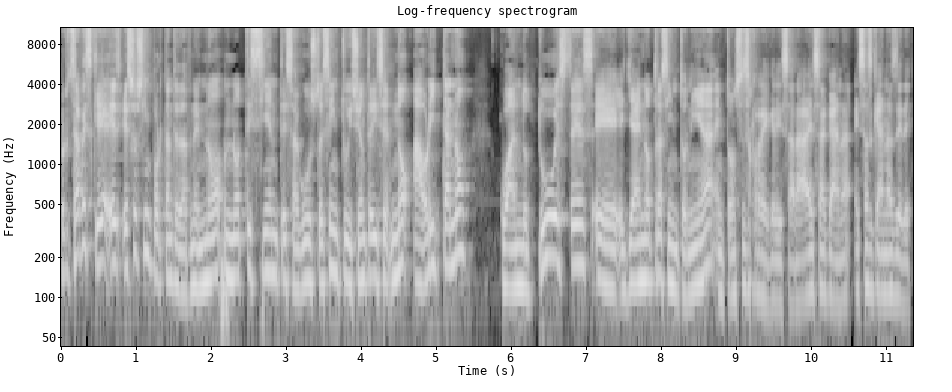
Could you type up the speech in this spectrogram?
Pero sabes qué, eso es importante, Dafne. No, no te sientes a gusto. Esa intuición te dice, no, ahorita no. Cuando tú estés eh, ya en otra sintonía, entonces regresará esa gana, esas ganas de,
